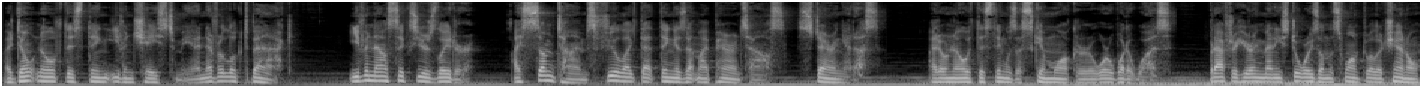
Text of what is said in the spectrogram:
I don't know if this thing even chased me, I never looked back. Even now, six years later, I sometimes feel like that thing is at my parents' house, staring at us. I don't know if this thing was a skinwalker or what it was, but after hearing many stories on the Swamp Dweller channel,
